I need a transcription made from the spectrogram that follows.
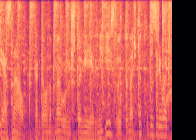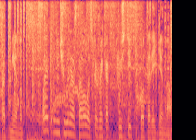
Я знал, когда он обнаружит, что веер не действует, то начнет подозревать подмену. Поэтому ничего не оставалось, кроме как впустить в ход оригинал.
